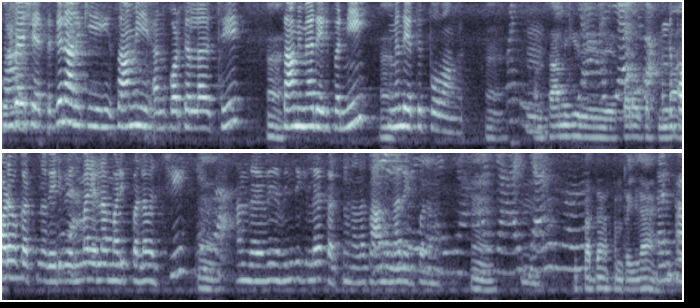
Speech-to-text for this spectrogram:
கும்பாபிஷேகத்துக்கு நாளைக்கு சாமி அந்த குடத்தெல்லாம் வச்சு. சாமி மாதிரி ரெடி பண்ணி இங்கேருந்து எடுத்துகிட்டு போவாங்க. அந்த சாமிக்கு புடவை அந்த கட்டணுமா புடவை கட்டணும் ரெடி இந்த மாதிரி எல்லாம் மடிப்பெல்லாம் வச்சு. அந்த வி- விந்துக்குள்ள கட்டணும் நல்லா சாமி மாதிரி ரெடி பண்ணணும். இப்போ அதான் பண்ணுறீங்களா இப்போ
